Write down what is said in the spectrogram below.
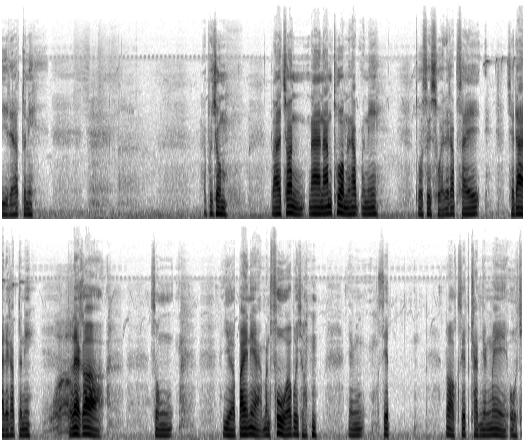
ดีเลยครับตัวนี้ครับผู้ชมปลาช่อนนาน้ำท่วมนะครับ วันนี้ตัวสวยๆเลยครับไซส์ใช้ได้เลยครับตัวนี้ตอนแรกก็ส่งเหยื่อไปเนี่ย มันฟู่ครับผู้ชม ยังเซตรอกเซตคันยังไม่โอเค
